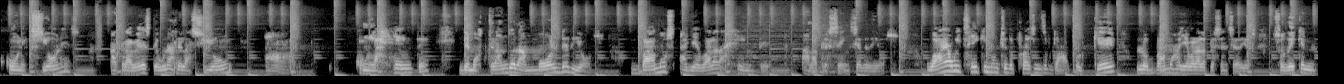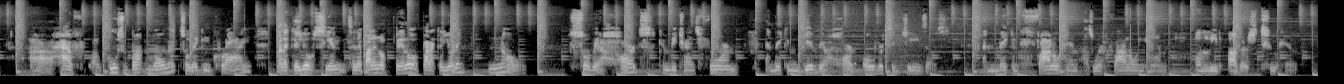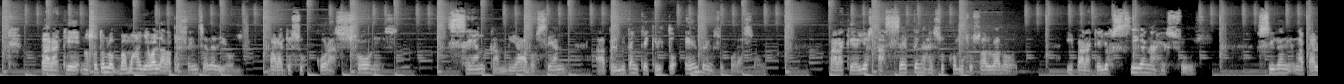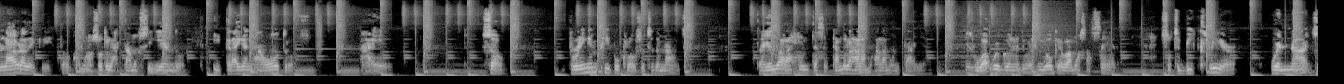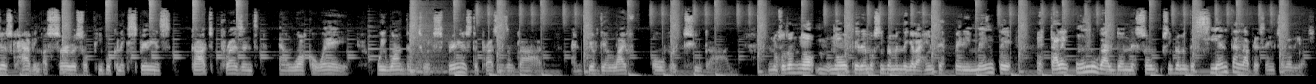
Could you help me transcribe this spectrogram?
conexiones, a través de una relación uh, con la gente, demostrando el amor de Dios, vamos a llevar a la gente a la presencia de Dios. Why are we taking them to the presence of God? ¿Por qué los vamos a llevar a la presencia de Dios? So they can uh, have a goosebump moment, so they can cry, para que ellos se le paren los pelos, para que lloren. No. So their hearts can be transformed and they can give their heart over to Jesus and they can follow him as we're following him and lead others to him. Para que nosotros los vamos a llevar a la presencia de Dios, para que sus corazones sean cambiados, sean, uh, permitan que Cristo entre en su corazón, para que ellos acepten a Jesús como su Salvador y para que ellos sigan a Jesús, sigan la palabra de Cristo como nosotros la estamos siguiendo y traigan a otros a Él. So, bringing people closer to the mountain. trayendo a la gente, acercándolas a la, a la montaña, is what we're going to do, es lo que vamos a hacer. So to be clear, we're not just having a service so people can experience God's presence and walk away. We want them to experience the presence of God and give their life over to God. Nosotros no, no queremos simplemente que la gente experimente estar en un lugar donde son, simplemente sientan la presencia de Dios.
